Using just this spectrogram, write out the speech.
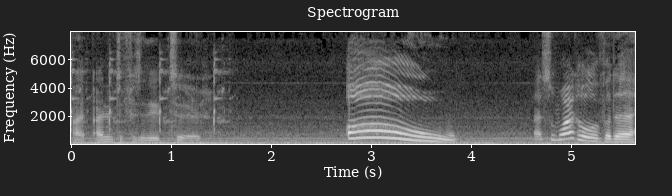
I, I need to visit it too. Oh! That's a white hole over there.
